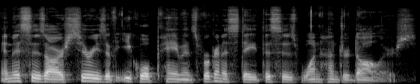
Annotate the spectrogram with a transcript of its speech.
and this is our series of equal payments. We're going to state this is $100.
